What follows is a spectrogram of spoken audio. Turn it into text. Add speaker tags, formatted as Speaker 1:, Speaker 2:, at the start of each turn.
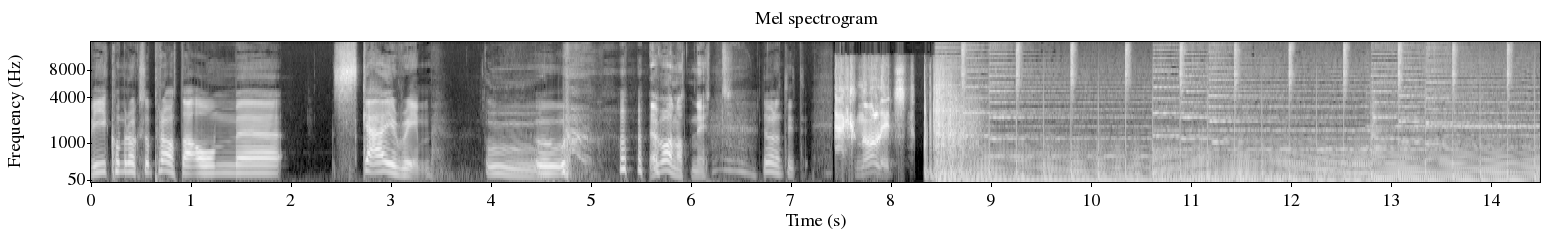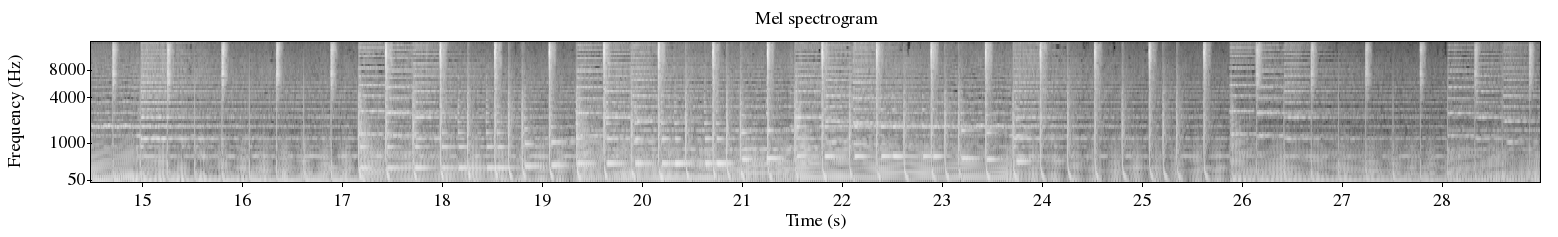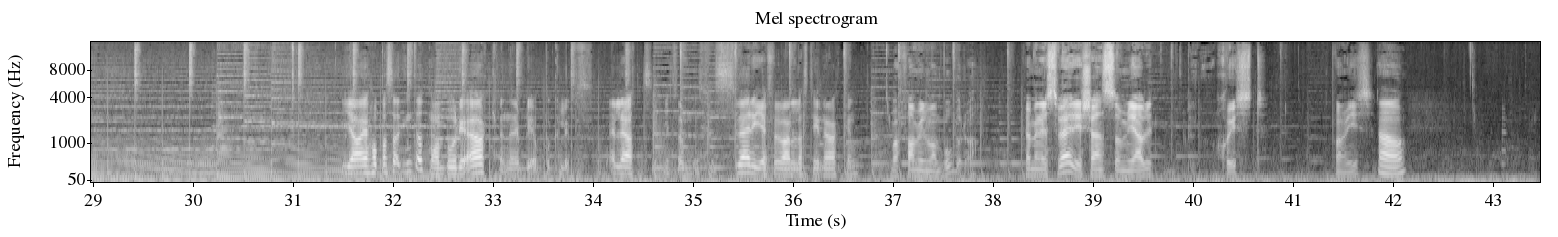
Speaker 1: Vi kommer också prata om eh, Skyrim.
Speaker 2: Ooh.
Speaker 1: Ooh.
Speaker 2: Det var något nytt.
Speaker 1: det var något nytt.
Speaker 3: Acknowledged.
Speaker 1: Ja, jag hoppas att inte att man bor i öknen när det blir apokalyps. Eller att liksom Sverige förvandlas till en öken.
Speaker 2: Var fan vill man bo då? Jag menar Sverige känns som jävligt schysst. På något vis.
Speaker 1: Ja.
